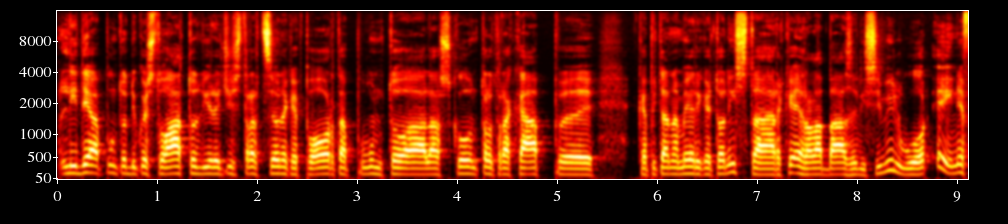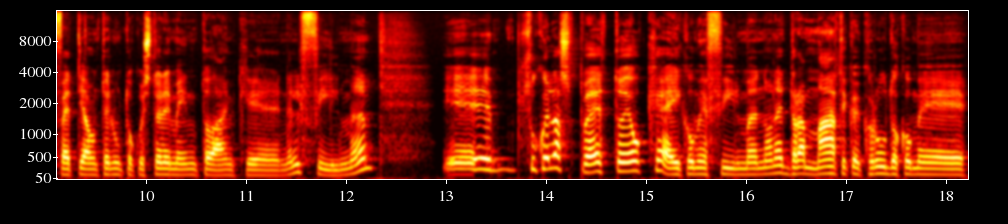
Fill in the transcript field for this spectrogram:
l'idea appunto di questo atto di registrazione che porta appunto allo scontro tra Cap e, Capitan America e Tony Stark era la base di Civil War e in effetti hanno tenuto questo elemento anche nel film. E su quell'aspetto è ok come film, non è drammatico e crudo come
